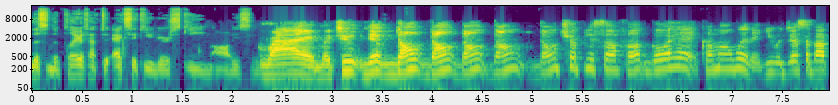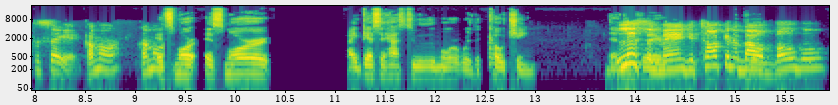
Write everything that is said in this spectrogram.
listen, the players have to execute their scheme, obviously. Right, but you, you don't don't don't don't don't trip yourself up. Go ahead. Come on with it. You were just about to say it. Come on. Come on. It's more. It's more. I guess it has to do more with the coaching. Listen, man, you're talking about Vogel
